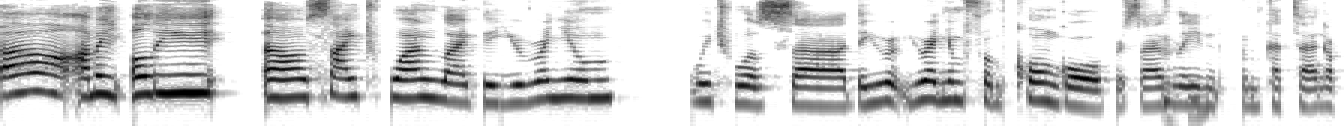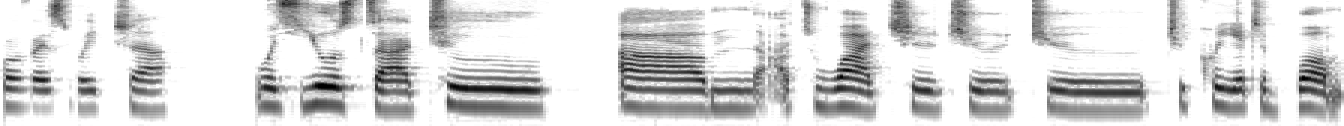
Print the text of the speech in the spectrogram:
Uh, I mean, only uh, cite one like the uranium, which was uh, the uranium from Congo, precisely mm-hmm. from Katanga province, which uh, was used uh, to um to what to to to to create a bomb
